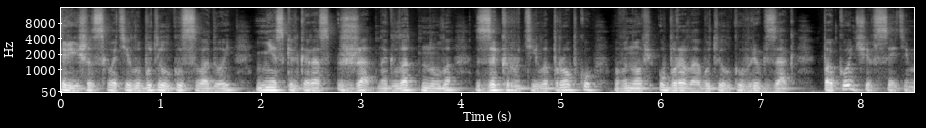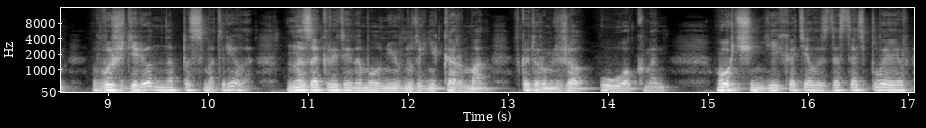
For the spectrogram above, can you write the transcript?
Триша схватила бутылку с водой, несколько раз жадно глотнула, закрутила пробку, вновь убрала бутылку в рюкзак. Покончив с этим, вожделенно посмотрела на закрытый на молнию внутренний карман, в котором лежал Уокмен. Очень ей хотелось достать плеер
